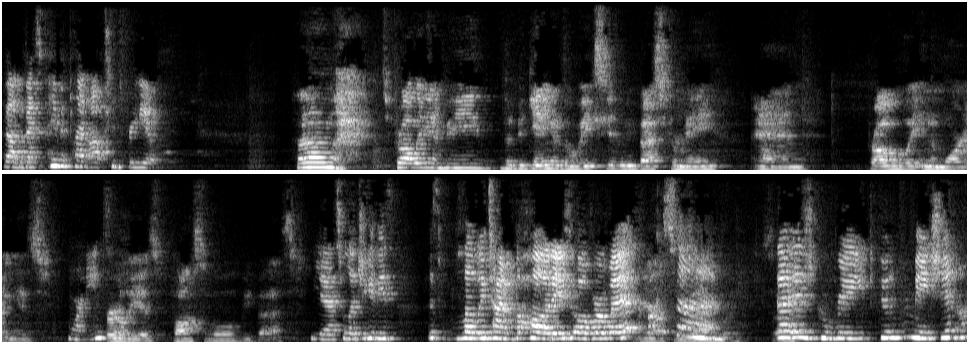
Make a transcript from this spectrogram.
about the best payment plan options for you? Um, probably going to be the beginning of the week. week's going to be best for me, and probably in the morning as Mornings. early as possible will be best. Yes, we'll let you get these this lovely time of the holidays over with. Yes, awesome. exactly. That is great. Good information. All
